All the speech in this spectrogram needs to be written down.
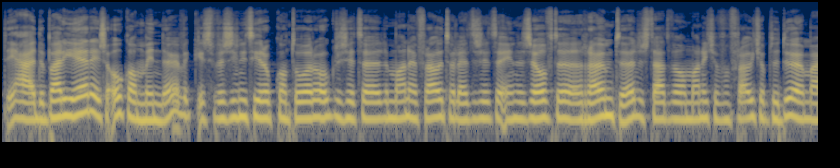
ja, de barrière is ook al minder. We, zien het hier op kantoor ook. Er zitten de mannen- en vrouwentoiletten zitten in dezelfde ruimte. Er staat wel een mannetje of een vrouwtje op de deur. Maar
